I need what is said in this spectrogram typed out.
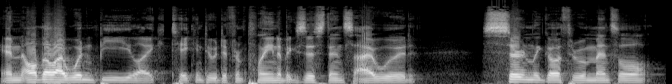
And although I wouldn't be like taken to a different plane of existence, I would certainly go through a mental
